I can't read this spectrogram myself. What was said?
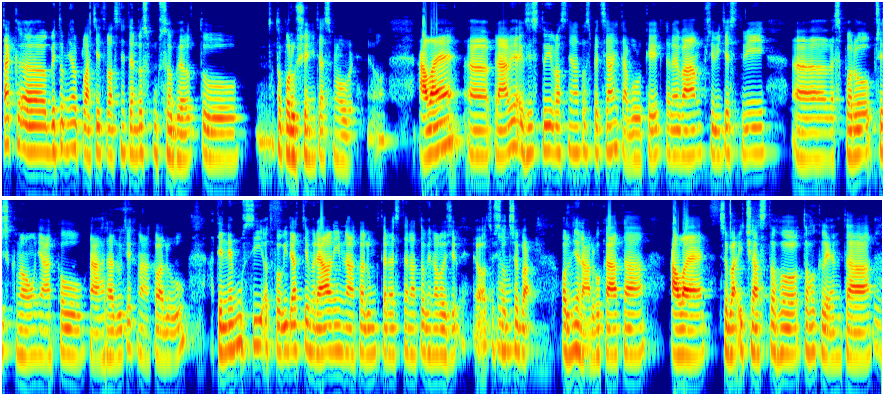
tak uh, by to měl platit vlastně ten, kdo způsobil tu, to porušení té smlouvy. Jo. Ale uh, právě existují vlastně na to speciální tabulky, které vám při vítězství Eh, ve sporu přišknou nějakou náhradu těch nákladů a ty nemusí odpovídat těm reálným nákladům, které jste na to vynaložili. Jo? Což jsou hmm. třeba odměna advokáta, ale třeba i čas toho, toho klienta, hmm.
